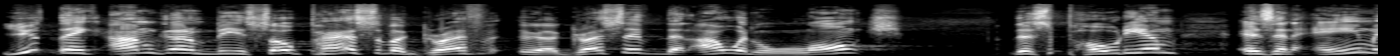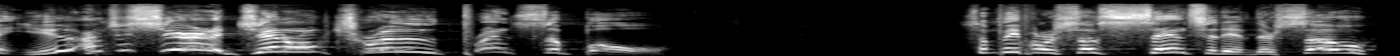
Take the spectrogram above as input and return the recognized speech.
You think I'm going to be so passive aggressive that I would launch this podium is an aim at you. I'm just sharing a general truth, principle. Some people are so sensitive, they're so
